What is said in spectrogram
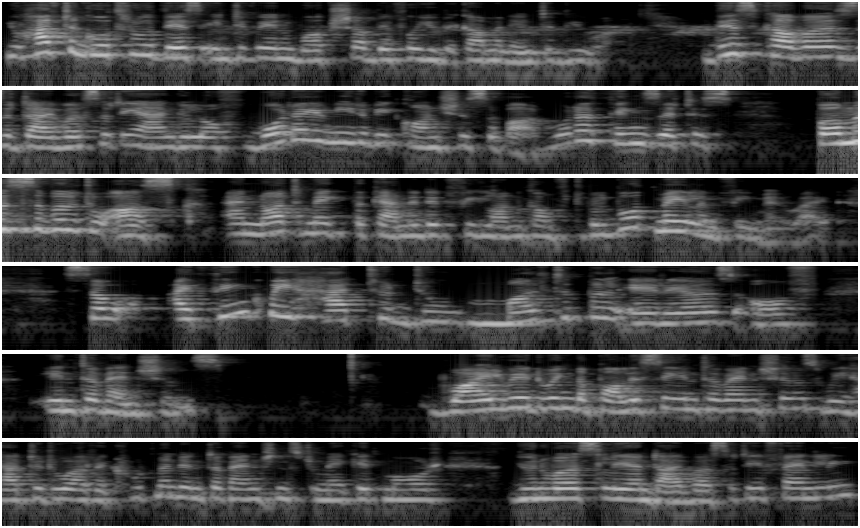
you have to go through this interviewing workshop before you become an interviewer. This covers the diversity angle of what do you need to be conscious about? What are things that is permissible to ask and not make the candidate feel uncomfortable, both male and female, right? So I think we had to do multiple areas of interventions while we're doing the policy interventions, we had to do our recruitment interventions to make it more universally and diversity friendly.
